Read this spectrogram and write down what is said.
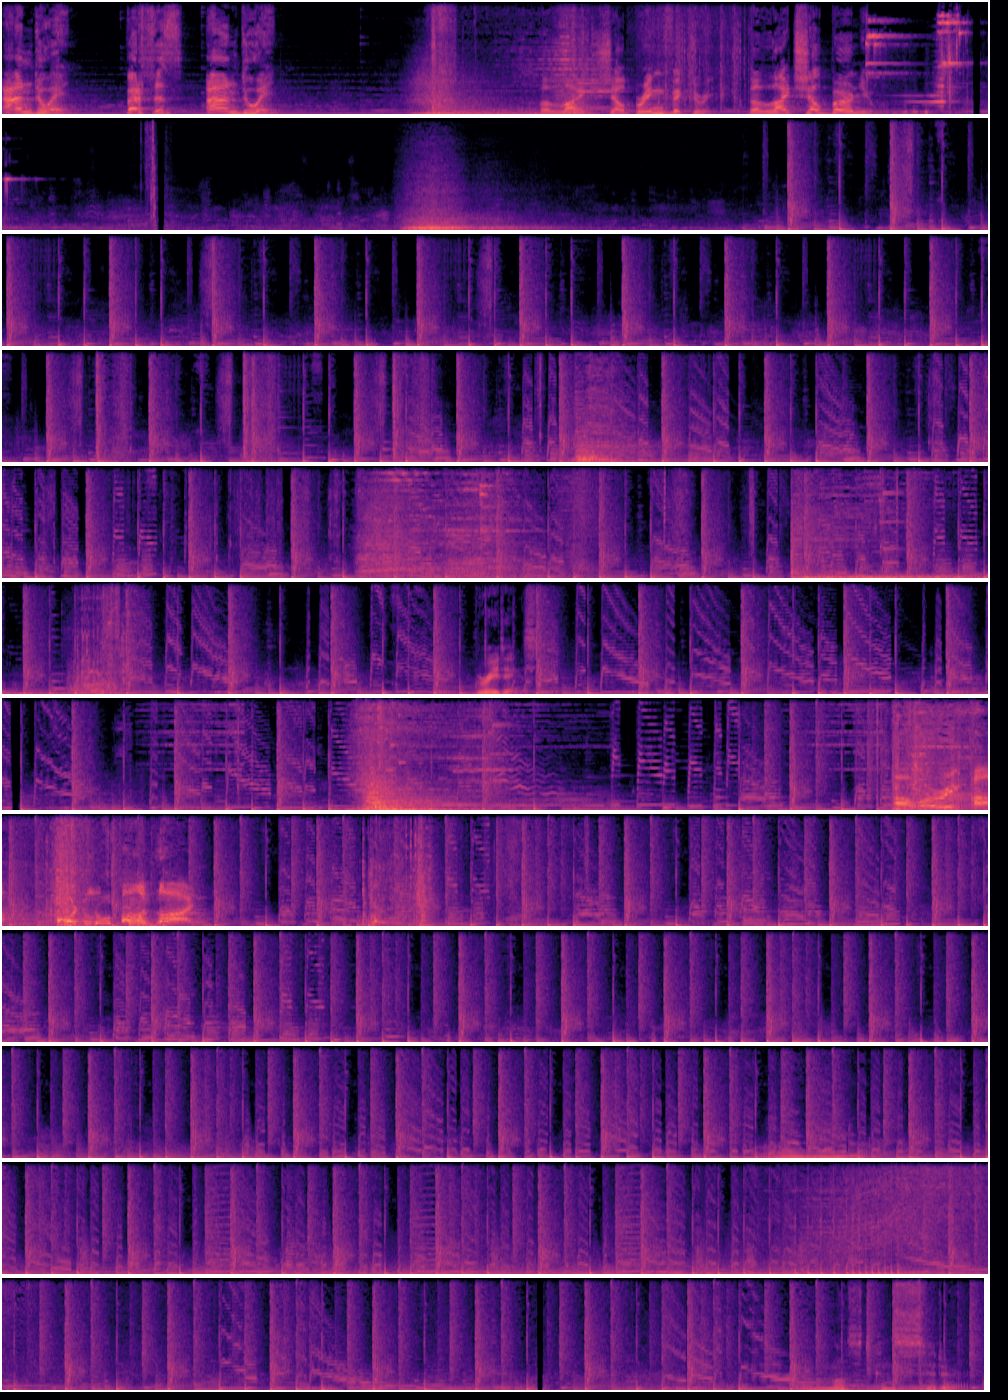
Anduin versus Anduin. The light shall bring victory. The light shall burn you. Greetings. Powering up! Portals online! Consider.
